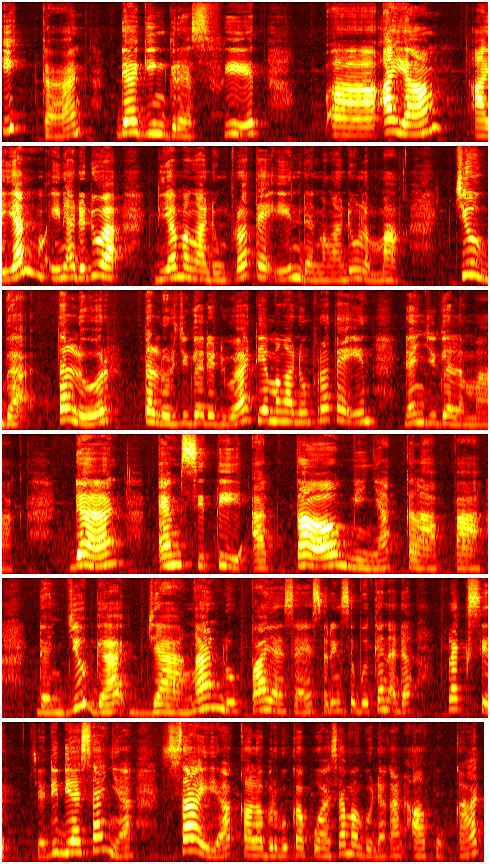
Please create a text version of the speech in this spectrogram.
ikan, daging grass feed, uh, ayam. Ayam ini ada dua, dia mengandung protein dan mengandung lemak. Juga telur, telur juga ada dua, dia mengandung protein dan juga lemak. Dan MCT atau minyak kelapa. Dan juga jangan lupa yang saya sering sebutkan ada flaxseed. Jadi biasanya saya kalau berbuka puasa menggunakan alpukat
